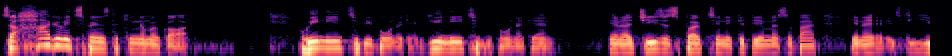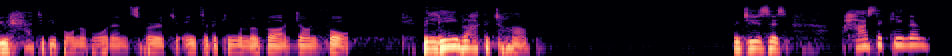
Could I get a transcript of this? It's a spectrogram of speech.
So, how do we experience the kingdom of God? We need to be born again. You need to be born again. You know, Jesus spoke to Nicodemus about, you know, you have to be born of water and spirit to enter the kingdom of God, John 4. Believe like a child. And Jesus says, How's the kingdom?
